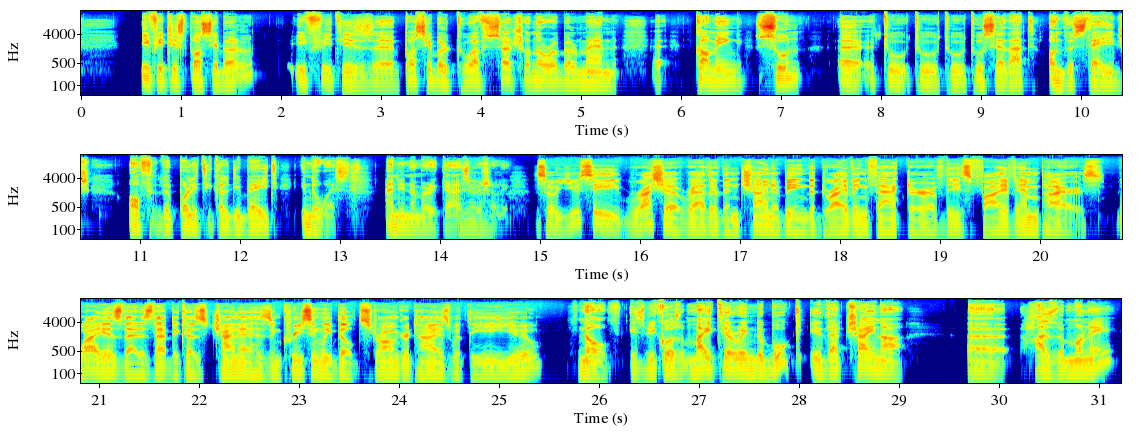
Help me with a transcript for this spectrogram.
if it is possible, if it is uh, possible to have such honorable men uh, coming soon uh, to, to, to, to say that on the stage of the political debate in the West and in America especially. So you see Russia rather than China being the driving factor of these five empires. Why is that? Is that because China has increasingly built stronger ties with the EU? No, it's because my theory in the book is that China uh, has the money,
